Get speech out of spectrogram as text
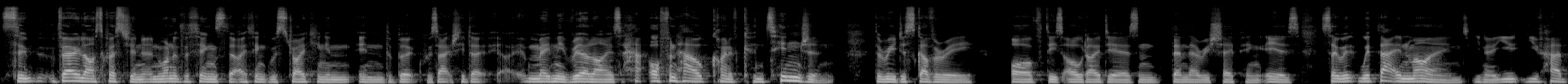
So, very last question, and one of the things that I think was striking in in the book was actually that it made me realize how, often how kind of contingent the rediscovery of these old ideas and then their reshaping is. So with, with, that in mind, you know, you you've had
